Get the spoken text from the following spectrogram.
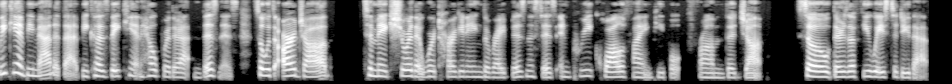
we can't be mad at that because they can't help where they're at in business. So it's our job to make sure that we're targeting the right businesses and pre qualifying people from the jump. So there's a few ways to do that.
